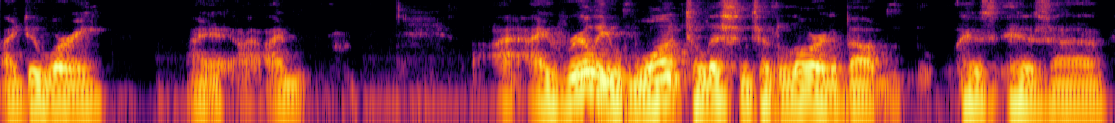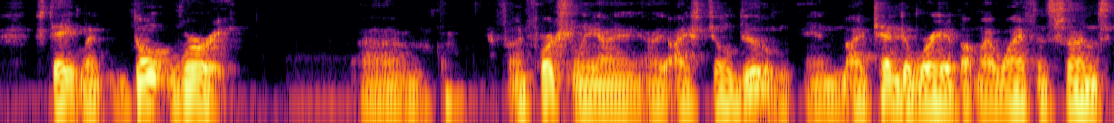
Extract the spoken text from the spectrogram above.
I do worry. I, I I really want to listen to the Lord about his his uh, statement. Don't worry. Um, unfortunately, I, I, I, still do. And I tend to worry about my wife and son's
